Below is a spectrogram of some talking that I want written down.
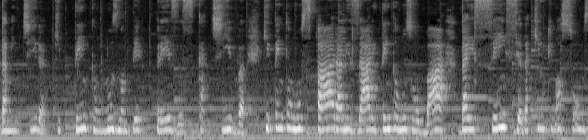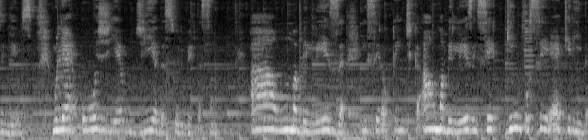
da mentira que tentam nos manter presas, cativa, que tentam nos paralisar e tentam nos roubar da essência daquilo que nós somos em Deus. Mulher, hoje é o dia da sua libertação. Há uma beleza em ser autêntica, há uma beleza em ser quem você é, querida.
